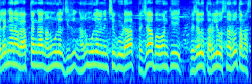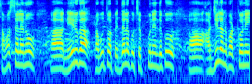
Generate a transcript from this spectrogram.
తెలంగాణ వ్యాప్తంగా నలుమూలల జిల్ నలుమూలల నుంచి కూడా ప్రజాభవన్కి ప్రజలు తరలి వస్తున్నారు తమ సమస్యలను నేరుగా ప్రభుత్వ పెద్దలకు చెప్పుకునేందుకు అర్జీలను పట్టుకొని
